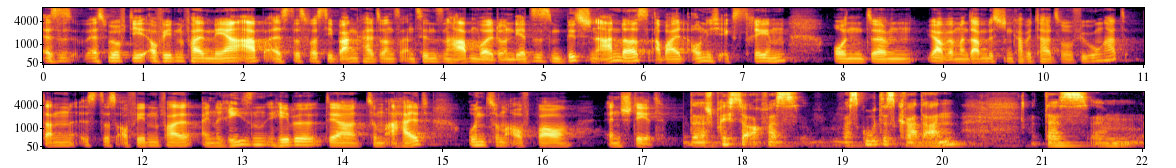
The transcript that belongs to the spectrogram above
es, ist, es wirft die auf jeden Fall mehr ab als das, was die Bank halt sonst an Zinsen haben wollte. Und jetzt ist es ein bisschen anders, aber halt auch nicht extrem. Und ähm, ja, wenn man da ein bisschen Kapital zur Verfügung hat, dann ist das auf jeden Fall ein Riesenhebel, der zum Erhalt und zum Aufbau entsteht. Da sprichst du auch was, was Gutes gerade an. Das ähm,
